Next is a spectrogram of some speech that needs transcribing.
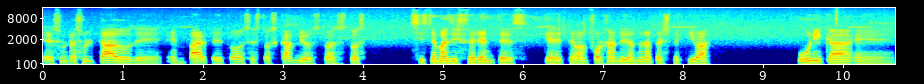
es un resultado de, en parte, de todos estos cambios, todos estos sistemas diferentes que te van forjando y dando una perspectiva única. eh,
